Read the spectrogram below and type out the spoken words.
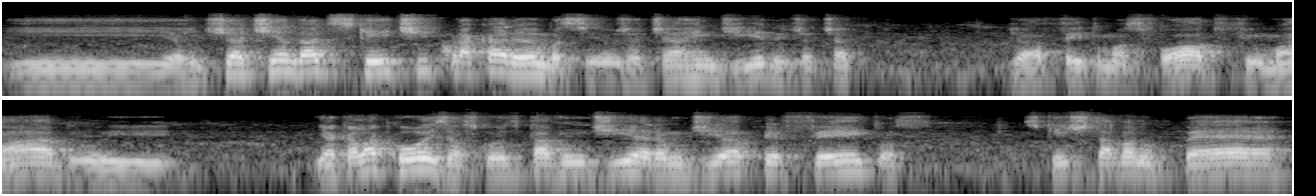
E a gente já tinha andado de skate pra caramba, assim, eu já tinha rendido, a gente já tinha já feito umas fotos, filmado e, e aquela coisa, as coisas estavam um dia, era um dia perfeito, o skate estava no pé,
